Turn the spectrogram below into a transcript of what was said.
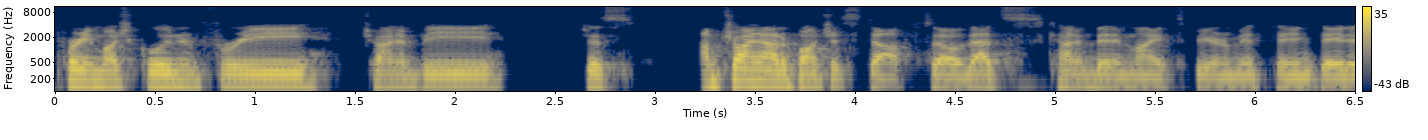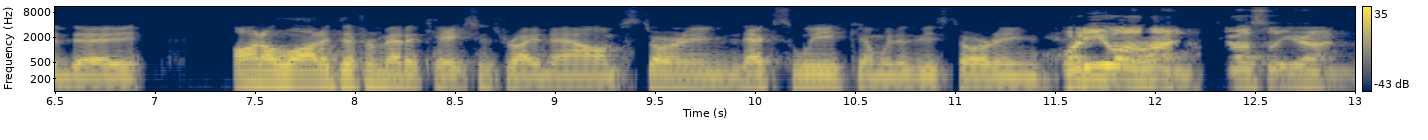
pretty much gluten free, trying to be just I'm trying out a bunch of stuff. So that's kind of been my experimenting day to day on a lot of different medications right now. I'm starting next week. I'm going to be starting. What are you all on? Tell us what you're on.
